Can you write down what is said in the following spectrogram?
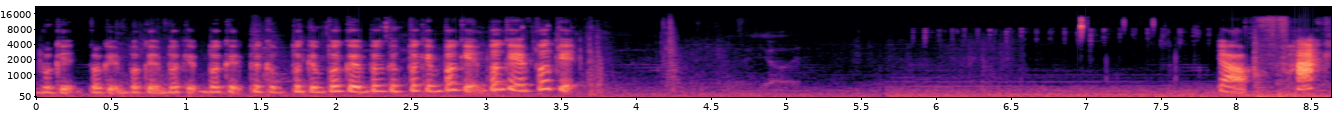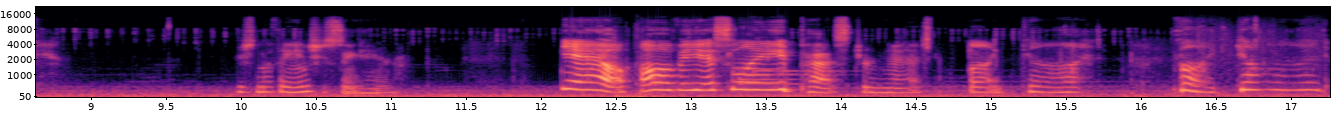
Book it, book it, book it, book it, book it, book it, book it, book it, book it, book it, book it, book it, book it. Oh, fuck. There's nothing interesting here. Yeah, obviously, Pastor Ned. By God. By God.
